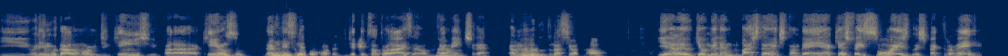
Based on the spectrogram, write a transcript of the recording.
E eles mudaram o nome de Kenji para Kenzo. Deve Uhum, ter sido que- por conta de direitos autorais, é, obviamente, né? Era um Uhum. produto nacional. E era, o que eu me lembro bastante também é que as feições do Spectroman,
